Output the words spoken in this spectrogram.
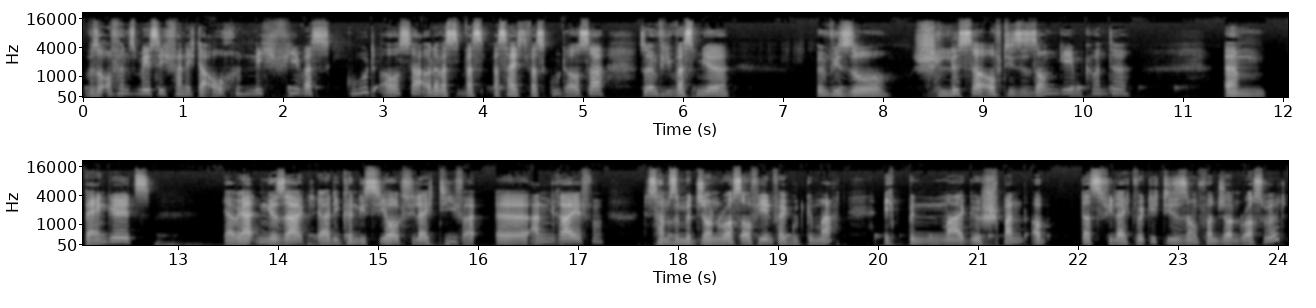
aber so offensmäßig fand ich da auch nicht viel, was gut aussah. Oder was, was, was heißt, was gut aussah? So irgendwie, was mir irgendwie so Schlüsse auf die Saison geben konnte. Ähm, Bengals, ja, wir hatten gesagt, ja, die können die Seahawks vielleicht tief äh, angreifen. Das haben sie mit John Ross auf jeden Fall gut gemacht. Ich bin mal gespannt, ob das vielleicht wirklich die Saison von John Ross wird.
